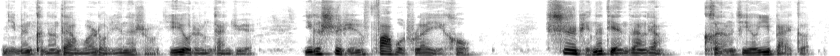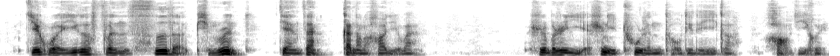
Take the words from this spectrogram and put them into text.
你们可能在玩抖音的时候也有这种感觉，一个视频发布出来以后，视频的点赞量可能只有一百个，结果一个粉丝的评论点赞干到了好几万，是不是也是你出人头地的一个好机会？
